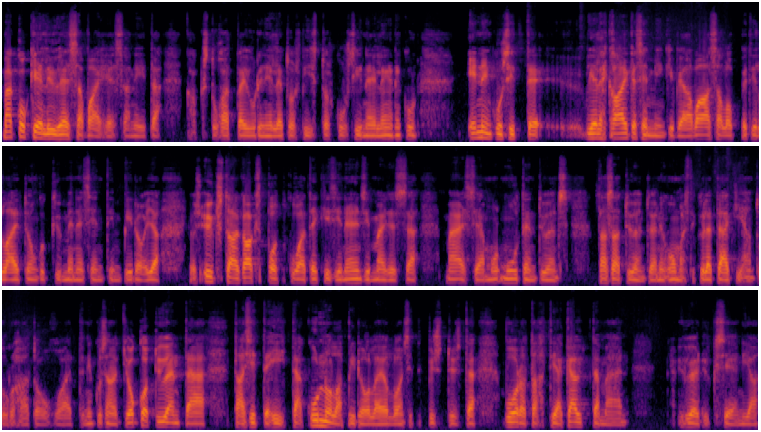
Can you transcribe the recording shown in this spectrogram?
Mä kokeilin yhdessä vaiheessa niitä 2000 juuri 14, 15, 16, ennen kuin, ennen kuin sitten vielä ehkä aikaisemminkin vielä Vaasa lopetti laitoi jonkun 10 sentin pidon. Ja jos yksi tai kaksi potkua teki siinä ensimmäisessä mäessä ja muuten työns tasatyöntöä, niin huomasi, että kyllä tämäkin ihan turhaa touhua, että niin kuin sanoit, joko työntää tai sitten hiihtää kunnolla pidolla, jolloin sitten pystyy sitä vuorotahtia käyttämään hyödykseen. Ja,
